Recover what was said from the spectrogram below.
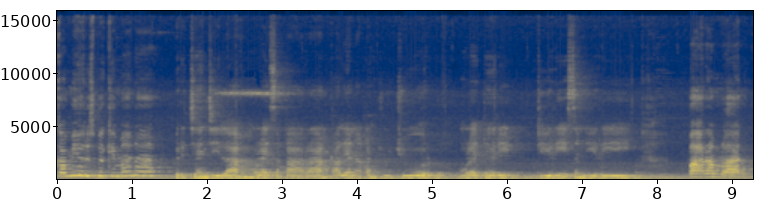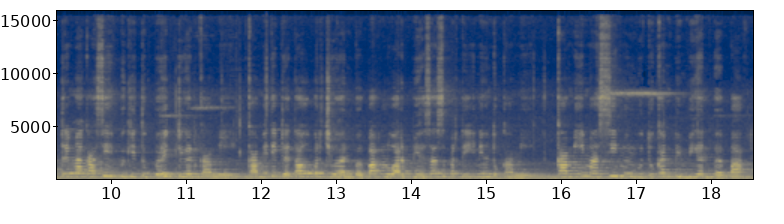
kami harus bagaimana? Berjanjilah mulai sekarang kalian akan jujur, mulai dari diri sendiri. Pak Ramlan, terima kasih begitu baik dengan kami. Kami tidak tahu perjuangan Bapak luar biasa seperti ini untuk kami. Kami masih membutuhkan bimbingan Bapak.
